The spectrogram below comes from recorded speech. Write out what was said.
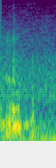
Hoşça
